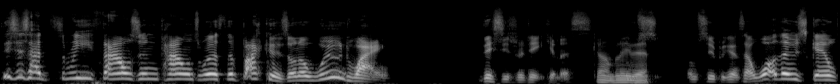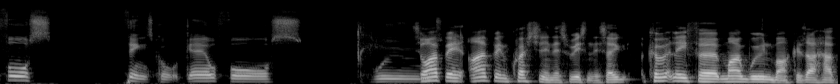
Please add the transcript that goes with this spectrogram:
This has had three thousand pounds worth of backers on a wound wang. This is ridiculous. Can't believe I'm, it. I'm super against that. What are those Gale Force things called? Gale Force wound. So I've been I've been questioning this recently. So currently for my wound markers, I have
